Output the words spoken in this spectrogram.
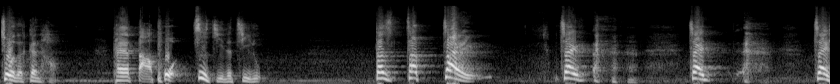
做得更好，他要打破自己的记录。但是他在在。在 在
